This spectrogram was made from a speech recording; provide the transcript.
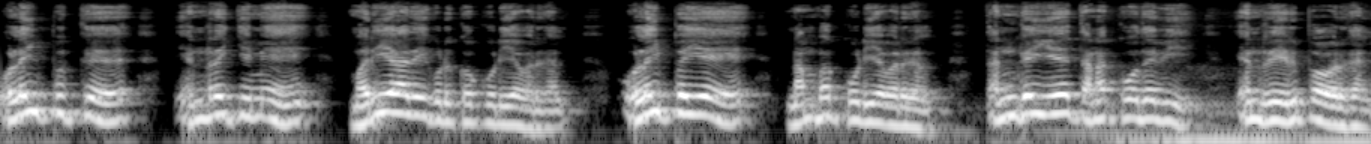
உழைப்புக்கு என்றைக்குமே மரியாதை கொடுக்கக்கூடியவர்கள். உழைப்பையே நம்பக்கூடியவர்கள். தன்கையே தனக்கு உதவி என்று இருப்பவர்கள்.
